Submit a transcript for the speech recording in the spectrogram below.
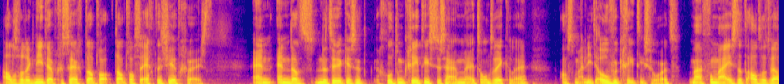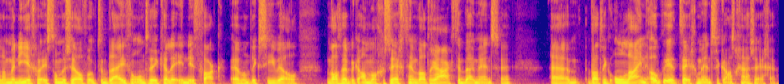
alles wat ik niet heb gezegd, dat, dat was echt de shit geweest. En, en dat is, natuurlijk is het goed om kritisch te zijn mee te ontwikkelen. Als het maar niet overkritisch wordt. Maar voor mij is dat altijd wel een manier geweest om mezelf ook te blijven ontwikkelen in dit vak. Want ik zie wel, wat heb ik allemaal gezegd en wat raakte bij mensen. Ehm, wat ik online ook weer tegen mensen kan gaan zeggen.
